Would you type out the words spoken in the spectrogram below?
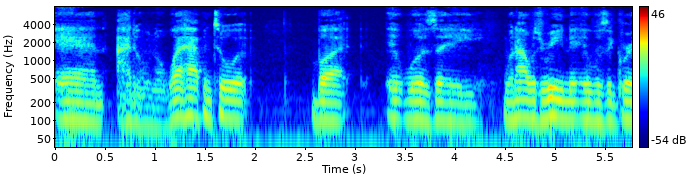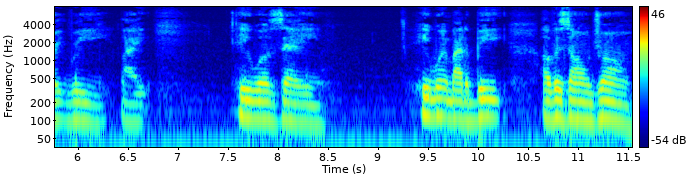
and I don't know what happened to it, but it was a when I was reading it, it was a great read. Like he was a he went by the beat of his own drum.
